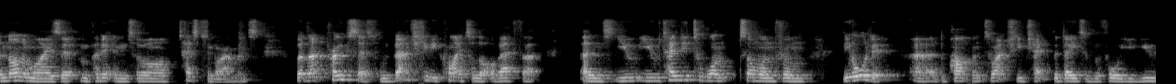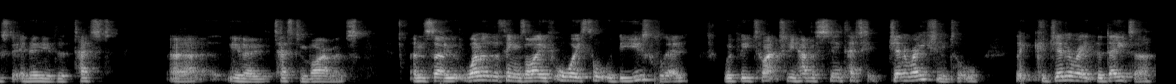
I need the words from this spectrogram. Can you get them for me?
anonymize it and put it into our test environments. But that process would actually be quite a lot of effort. And you, you tended to want someone from the audit uh, department to actually check the data before you used it in any of the test, you know, test environments. And so one of the things I've always thought would be useful then would be to actually have a synthetic generation tool that could generate the data,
